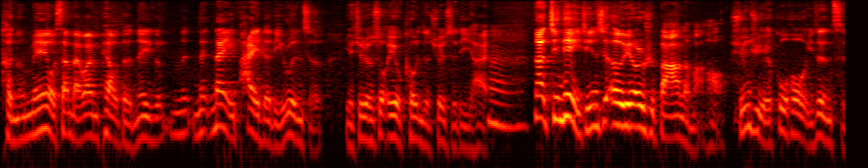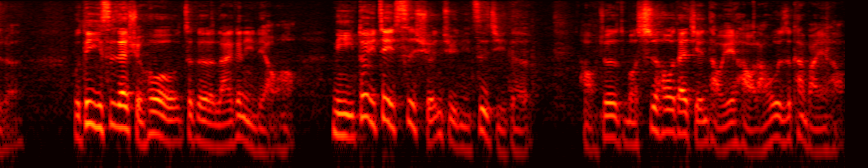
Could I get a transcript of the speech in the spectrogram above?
可能没有三百万票的那个那那那一派的理论者也觉得说，哎呦，柯文哲确实厉害。嗯，那今天已经是二月二十八了嘛，哈，选举也过后一阵子了。我第一次在选后这个来跟你聊哈，你对这次选举你自己的，好，就是怎么事后再检讨也好啦，或者是看法也好，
